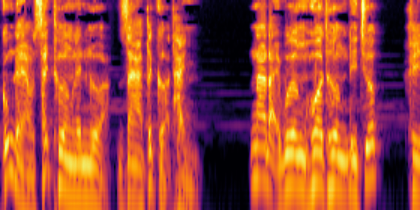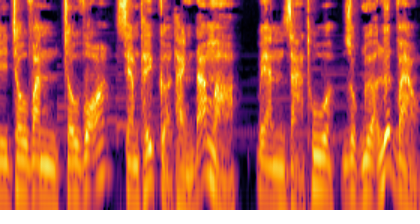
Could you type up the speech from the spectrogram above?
cũng đều xách thương lên ngựa, ra tới cửa thành. Na đại vương hua thương đi trước. Khi châu văn, châu võ xem thấy cửa thành đã mở, bèn giả thua g ngựa lướt vào,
